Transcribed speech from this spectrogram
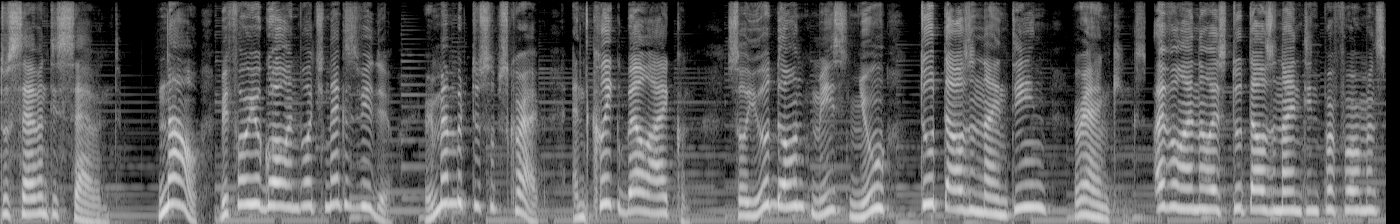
to 77th. Now, before you go and watch next video, remember to subscribe and click bell icon so you don't miss new 2019 rankings. I will analyze 2019 performance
